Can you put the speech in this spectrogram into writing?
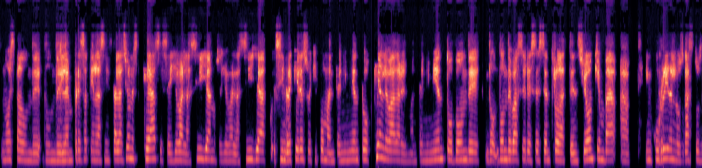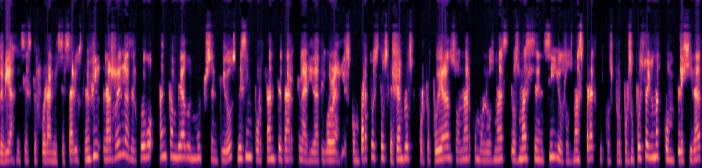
no está donde, donde la empresa tiene las instalaciones. ¿Qué hace? ¿Se lleva la silla? ¿No se lleva la silla? Si requiere su equipo mantenimiento, ¿quién le va a dar el mantenimiento? ¿Dónde, dónde va a ser ese centro de atención? ¿Quién va a incurrir en los gastos de viaje si es que fueran necesarios. En fin, las reglas del juego han cambiado en muchos sentidos y es importante dar claridad. Digo, ahora les comparto estos ejemplos porque pudieran sonar como los más, los más sencillos, los más prácticos, pero por supuesto hay una complejidad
